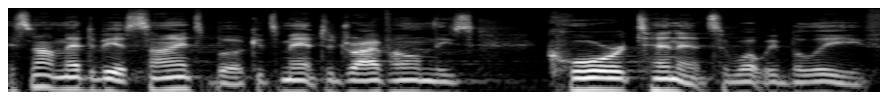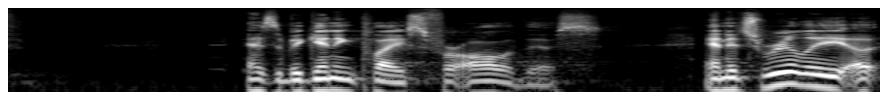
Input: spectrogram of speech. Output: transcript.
It's not meant to be a science book, it's meant to drive home these core tenets of what we believe as a beginning place for all of this. And it's really a,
